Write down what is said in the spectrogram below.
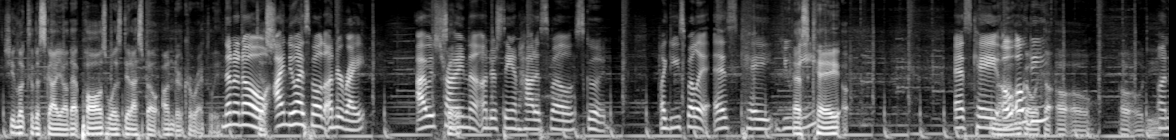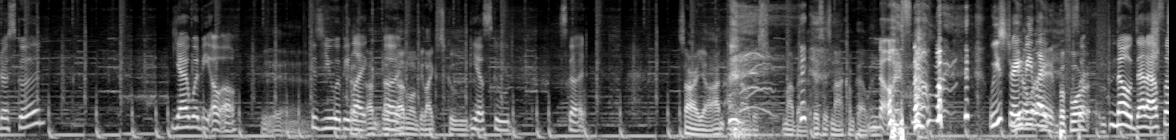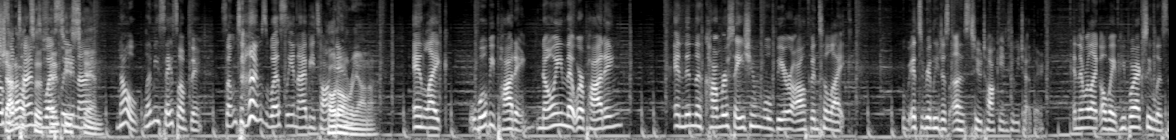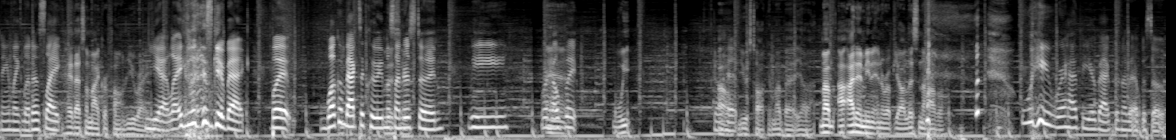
She looked to the sky, y'all. That pause was did I spell under correctly? No, no, no. Just- I knew I spelled under right. I was trying to understand how to spell scud. Like, do you spell it S K U D? S K S K O I'm gonna go with the O O O O D. Understood? Yeah, it would be O O. Yeah. Because you would be like, un- the uh, other one would be like scood. yeah, scud. Scud. Sorry, y'all. I, I know this. My bad. This is not compelling. No, it's not. we You know be what? like, Hey, before no, dead ass. So shout out sometimes to Wesley Fenty and I. Skin. No, let me say something. Sometimes Wesley and I be talking. Hold on, Rihanna. and like we'll be potting, knowing that we're potting, and then the conversation will veer off into like it's really just us two talking to each other. And then we're like, oh wait, people are actually listening. Like, let us like, Hey, that's a microphone. You right. yeah, like let us get back. But welcome back to Clearly Listen. Misunderstood. We were helping. We Go oh, ahead. you was talking. My bad, y'all. My, I, I didn't mean to interrupt y'all. Listen to Hava. We were happy you're back for another episode.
